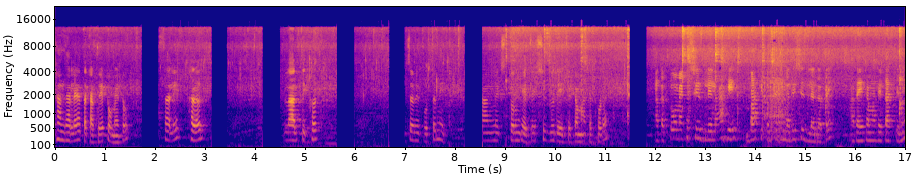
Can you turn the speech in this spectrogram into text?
छान झाला आहे आता टाकूया टोमॅटो मसाले हळद लाल तिखट चवीपुरतं मीठ. छान मिक्स करून घ्यायचे शिजू द्यायचे टमाटर थोडं. आता टोमॅटो शिजलेला आहे बाकी पण शिजल्या शिजलं जाते आता याच्यामध्ये टाकते मी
